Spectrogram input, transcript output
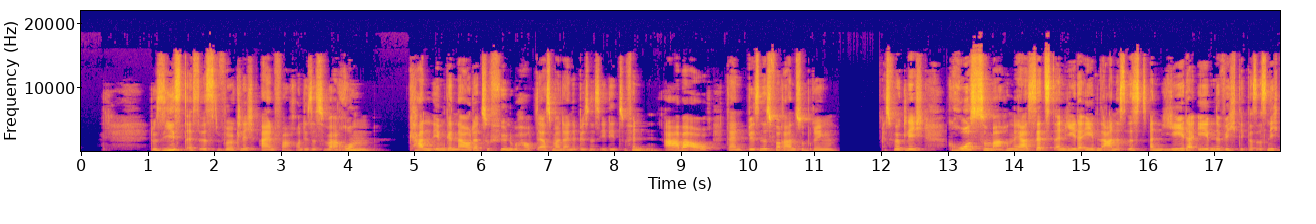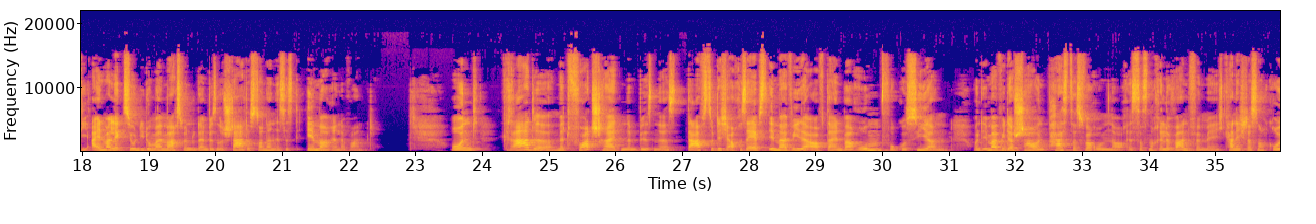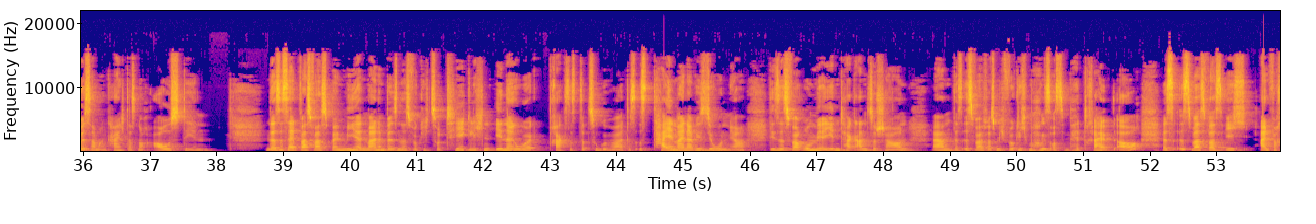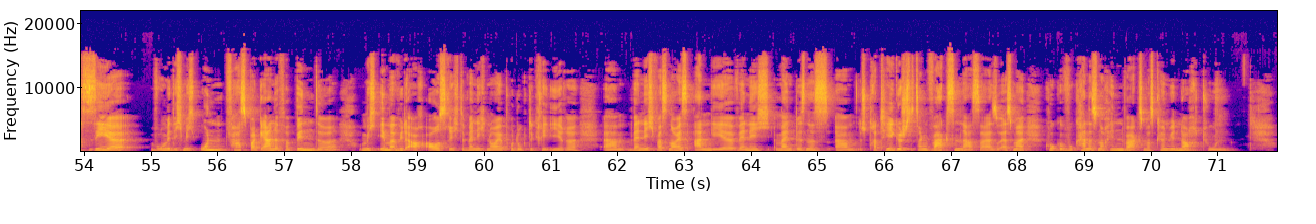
Du siehst, es ist wirklich einfach und dieses Warum kann eben genau dazu führen, überhaupt erstmal deine Business-Idee zu finden, aber auch dein Business voranzubringen, es wirklich groß zu machen, ja, es setzt an jeder Ebene an. Es ist an jeder Ebene wichtig. Das ist nicht die Einmallektion, die du mal machst, wenn du dein Business startest, sondern es ist immer relevant. Und gerade mit fortschreitendem Business darfst du dich auch selbst immer wieder auf dein Warum fokussieren und immer wieder schauen, passt das Warum noch? Ist das noch relevant für mich? Kann ich das noch größer machen? Kann ich das noch ausdehnen? Und das ist etwas, was bei mir in meinem Business wirklich zur täglichen Inner Work Praxis dazugehört. Das ist Teil meiner Vision, ja. Dieses Warum mir jeden Tag anzuschauen, ähm, das ist was, was mich wirklich morgens aus dem Bett treibt auch. Es ist was, was ich einfach sehe, womit ich mich unfassbar gerne verbinde und mich immer wieder auch ausrichte, wenn ich neue Produkte kreiere, ähm, wenn ich was Neues angehe, wenn ich mein Business ähm, strategisch sozusagen wachsen lasse. Also erstmal gucke, wo kann es noch hinwachsen, was können wir noch tun.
